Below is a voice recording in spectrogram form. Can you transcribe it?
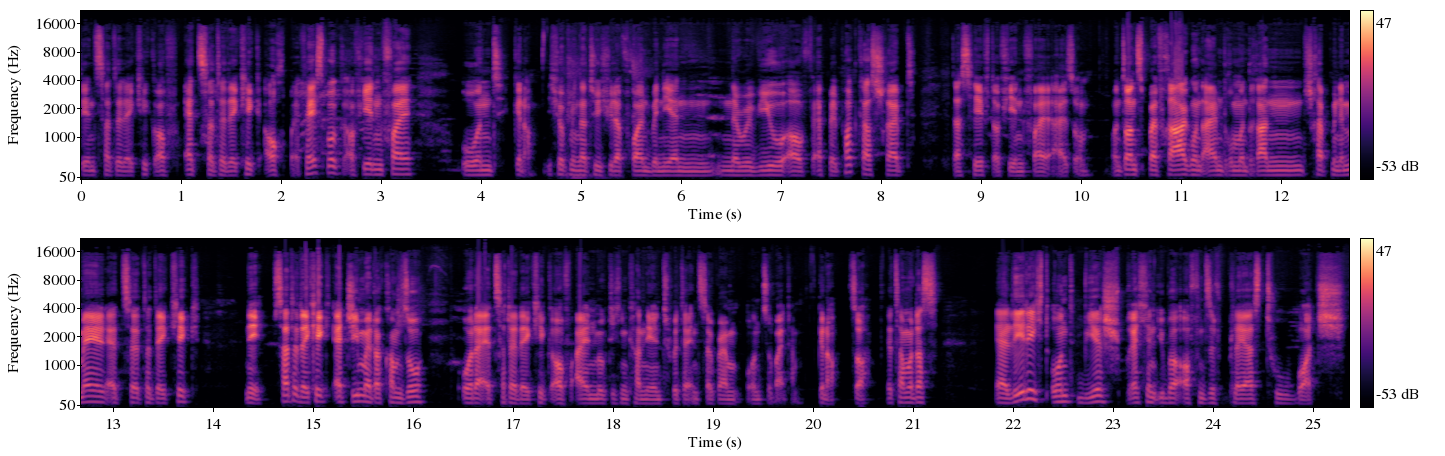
den Saturday Kickoff, at Saturday Kick auch bei Facebook auf jeden Fall. Und genau, ich würde mich natürlich wieder freuen, wenn ihr eine Review auf Apple Podcast schreibt. Das hilft auf jeden Fall. Also, und sonst bei Fragen und allem drum und dran, schreibt mir eine Mail at saturdaykick, nee, saturdaykick at gmail.com so oder at saturdaykick auf allen möglichen Kanälen, Twitter, Instagram und so weiter. Genau. So, jetzt haben wir das erledigt und wir sprechen über Offensive Players to Watch.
